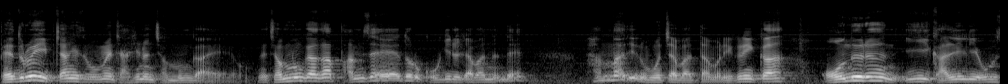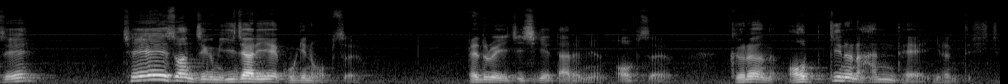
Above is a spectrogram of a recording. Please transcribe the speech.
베드로의 입장에서 보면 자신은 전문가예요. 전문가가 밤새도록 고기를 잡았는데 한 마디도 못 잡았단 말이에요. 그러니까 오늘은 이 갈릴리 호수에 최소한 지금 이 자리에 고기는 없어요. 베드로의 지식에 따르면 없어요. 그런 없기는 한데 이런 뜻이죠.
